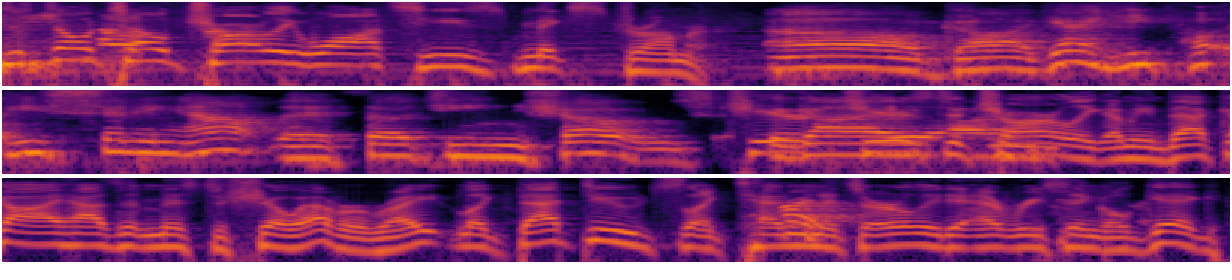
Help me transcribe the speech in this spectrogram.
Just don't tell Charlie Watts he's mixed drummer. Oh God, yeah, he put, he's sitting out there 13 shows. The Cheer, guy, cheers to um, Charlie. I mean, that guy hasn't missed a show ever, right? Like that dude's like ten Right. minutes early to every single gig,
